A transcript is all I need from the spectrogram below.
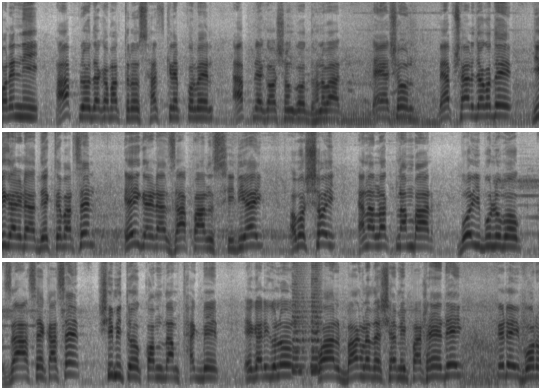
করেননি, আপনিও দেখা মাত্র সাবস্ক্রাইব করবেন। আপনাকে অসংখ্য ধন্যবাদ। তাই আসুন, ব্যবসার জগতে যে গাড়িটা দেখতে পাচ্ছেন এই গাড়িটা জাপান সিডিআই অবশ্যই অ্যানালগ নাম্বার বই, বুলুবক যা আছে কাছে, সীমিত কম দাম থাকবে। এই গাড়িগুলো ওয়াল বাংলাদেশে আমি পাঠিয়ে দেই। এটাই বড়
